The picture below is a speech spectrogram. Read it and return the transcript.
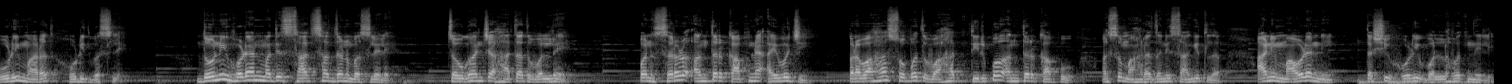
उडी मारत होडीत बसले. दोन्ही होड्यांमध्ये सात सात जण बसलेले. चौघांच्या हातात वल्हे. पण सरळ अंतर कापण्याऐवजी प्रवाहासोबत वाहत तिरपं अंतर कापू असं महाराजांनी सांगितलं आणि मावळ्यांनी तशी होडी वल्हवत नेली.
